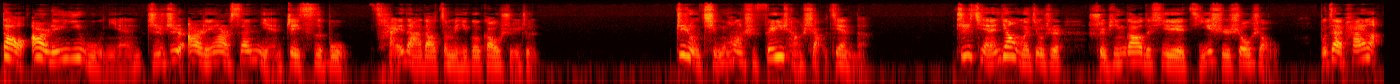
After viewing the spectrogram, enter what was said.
到二零一五年，直至二零二三年这四部才达到这么一个高水准。这种情况是非常少见的。之前要么就是水平高的系列及时收手，不再拍了，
